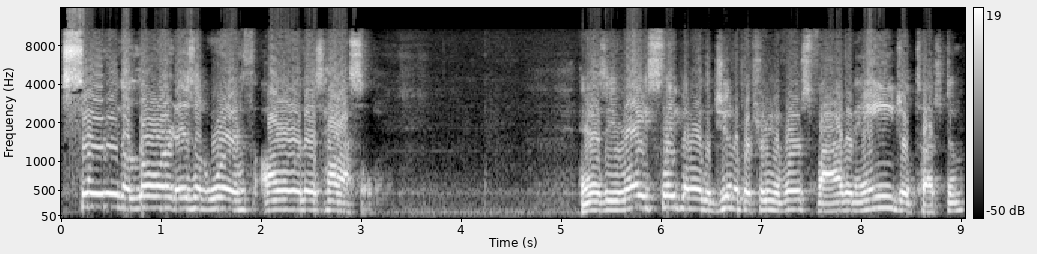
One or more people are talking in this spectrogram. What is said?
Serving the Lord isn't worth all of this hassle. And as he lay sleeping under the juniper tree in verse 5, an angel touched him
